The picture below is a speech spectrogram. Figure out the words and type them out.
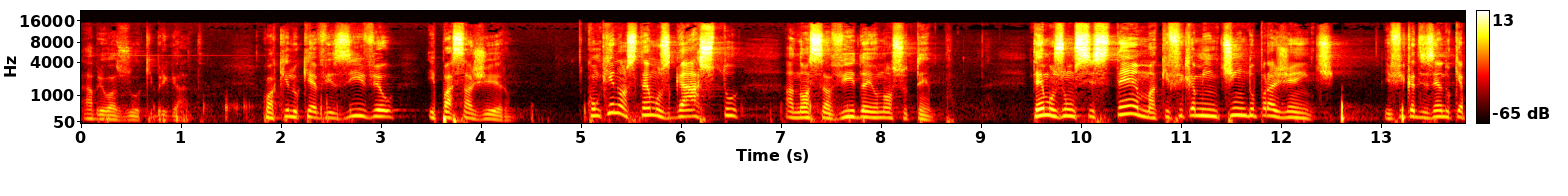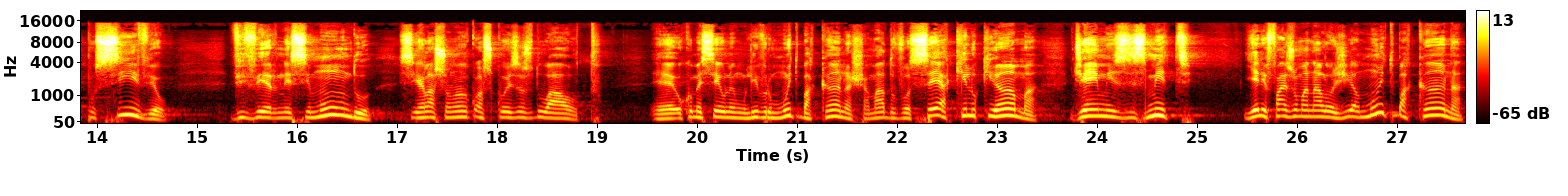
Abre o azul aqui, obrigado. Com aquilo que é visível e passageiro. Com que nós temos gasto a nossa vida e o nosso tempo? Temos um sistema que fica mentindo para a gente e fica dizendo que é possível viver nesse mundo se relacionando com as coisas do alto é, eu comecei a ler um livro muito bacana chamado Você é Aquilo que Ama, James Smith. E ele faz uma analogia muito bacana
